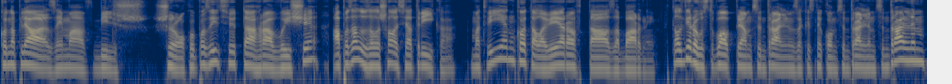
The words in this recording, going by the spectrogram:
Конопля займав більш широку позицію та грав вище, а позаду залишалася трійка. Матвієнко, Талавєров та Забарний. Талавєров виступав прям центральним захисником центральним центральним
